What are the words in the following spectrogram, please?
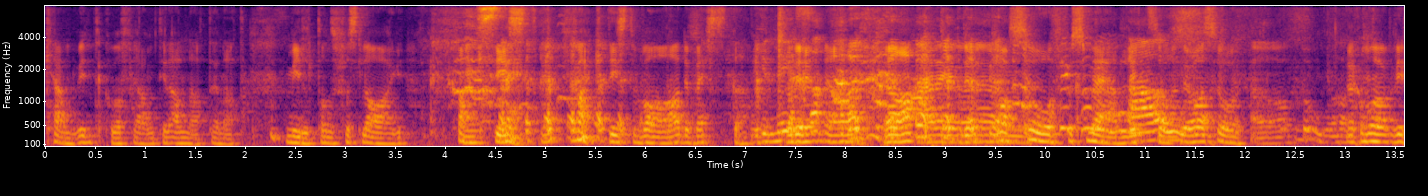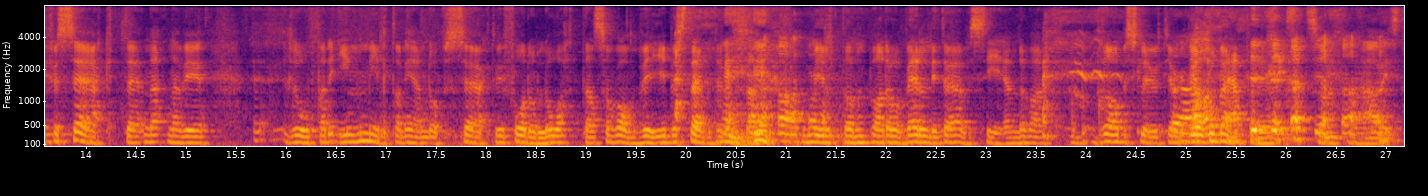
kan vi inte komma fram till annat än att Miltons förslag faktiskt, faktiskt var det bästa. Vilken Och det, ja, ja, det, var så försmädligt. Så, det var så... Ja. Jag kommer ihåg, vi försökte, när, när vi ropade in Milton igen, då försökte vi få det att låta som om vi bestämde detta. Milton var då väldigt överseende. Bara, Bra beslut, jag, jag går med på det. Så, Ja, visst.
